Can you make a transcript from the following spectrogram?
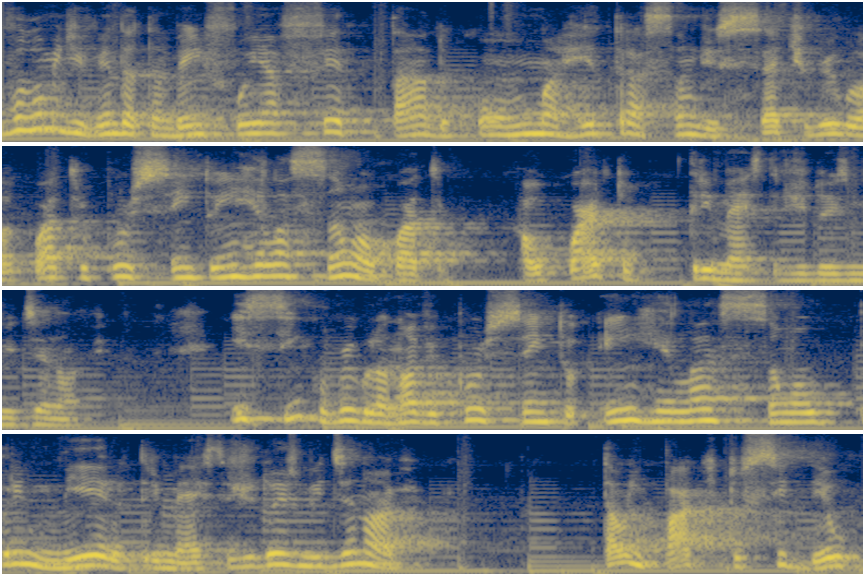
volume de venda também foi afetado com uma retração de 7,4% em relação ao, ao quarto trimestre de 2019 e 5,9% em relação ao primeiro trimestre de 2019. Tal impacto se deu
